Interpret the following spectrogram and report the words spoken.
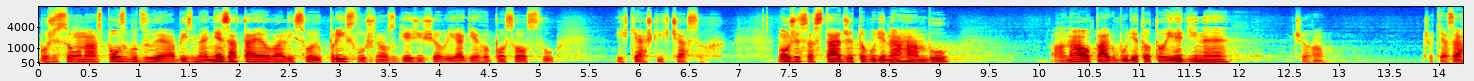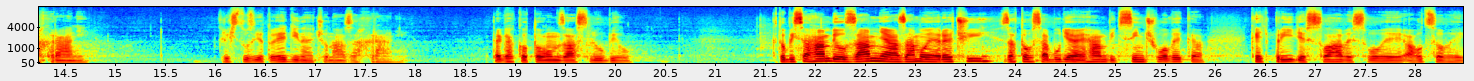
Bože o nás pozbudzuje, aby sme nezatajovali svoju príslušnosť k Ježišovi a k jeho posolstvu i v ťažkých časoch. Môže sa stať, že to bude na hambu, ale naopak bude toto jediné, čo, čo ťa zachráni. Kristus je to jediné, čo nás zachráni. Tak ako to On zasľúbil. Kto by sa hambil za mňa a za moje reči, za to sa bude aj hambiť Syn človeka, keď príde v sláve svojej a Otcovej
